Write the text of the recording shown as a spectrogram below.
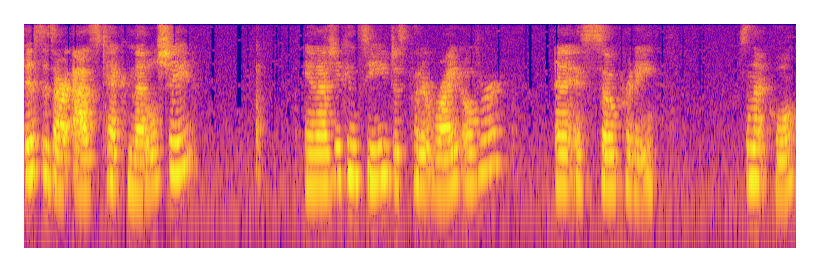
This is our Aztec metal shade, and as you can see, you just put it right over, and it is so pretty. Isn't that cool?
